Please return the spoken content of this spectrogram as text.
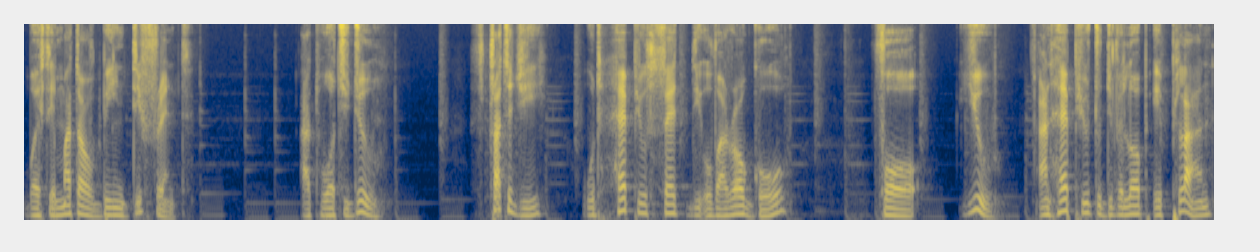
but it's a matter of being different at what you do. Strategy would help you set the overall goal for you and help you to develop a plan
